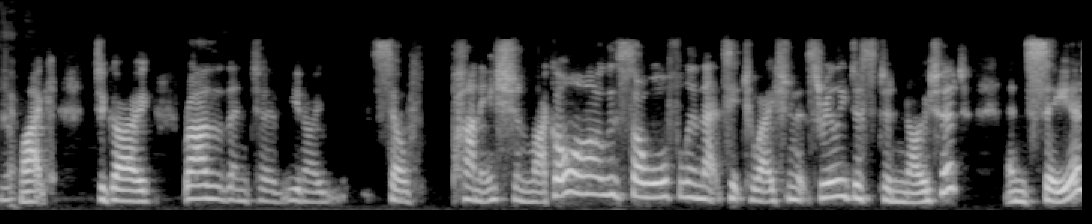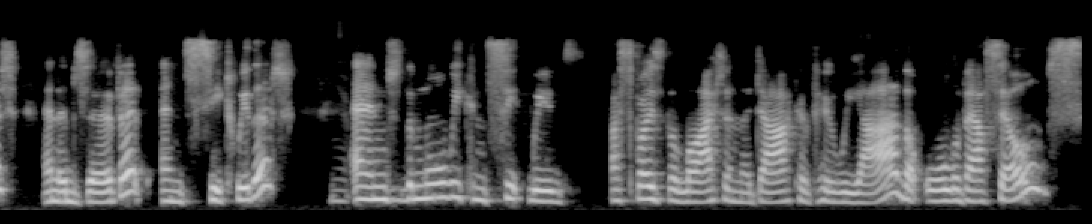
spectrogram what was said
Yep. Like to go rather than to, you know, self punish and like, oh, I was so awful in that situation. It's really just to note it and see it and observe it and sit with it. Yep. And the more we can sit with, I suppose, the light and the dark of who we are, the all of ourselves,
